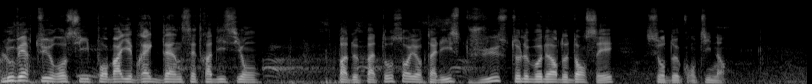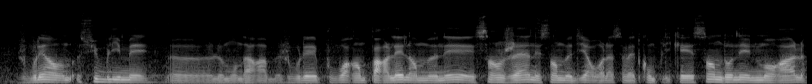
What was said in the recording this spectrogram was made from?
l'ouverture aussi pour marier breakdance et tradition. Pas de pathos orientaliste, juste le bonheur de danser sur deux continents. Je voulais en sublimer euh, le monde arabe. Je voulais pouvoir en parler, l'emmener sans gêne et sans me dire voilà ça va être compliqué, sans donner une morale.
